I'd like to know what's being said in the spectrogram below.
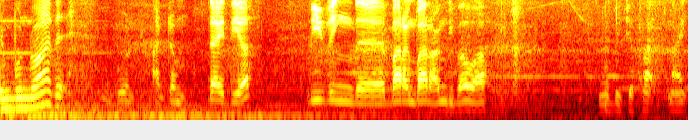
Rimbun banget ya. Bun, adem. The idea, leaving the barang-barang di bawah lebih cepat naik.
